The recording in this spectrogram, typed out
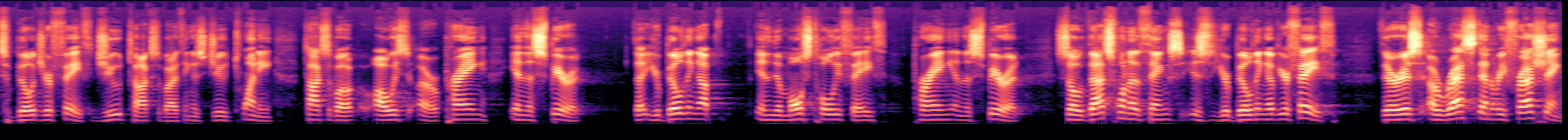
to build your faith. Jude talks about, I think it's Jude 20, talks about always or praying in the Spirit, that you're building up in the most holy faith, praying in the Spirit. So that's one of the things is your building of your faith. There is a rest and refreshing.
